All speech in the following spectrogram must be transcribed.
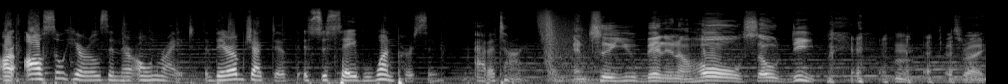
are also heroes in their own right. Their objective is to save one person at a time. Until you've been in a hole so deep. Hmm, that's right.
